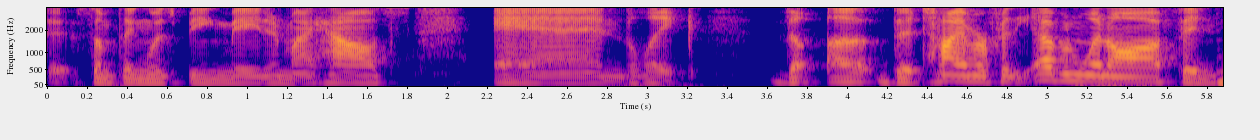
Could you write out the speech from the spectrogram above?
uh, something was being made in my house and like the uh, the timer for the oven went off and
